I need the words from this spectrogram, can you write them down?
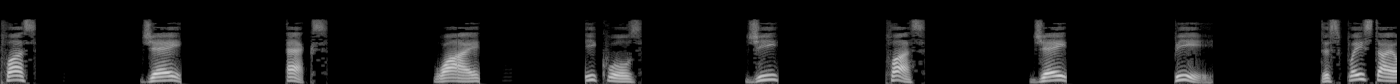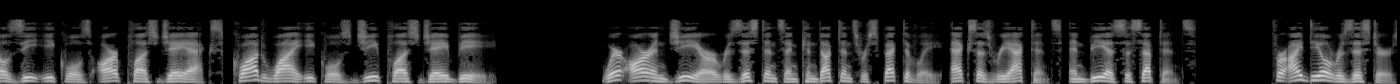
plus j x y equals g plus J B. Display style z equals r plus jx quad y equals g plus jb where r and g are resistance and conductance respectively x is reactance and b is susceptance for ideal resistors,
